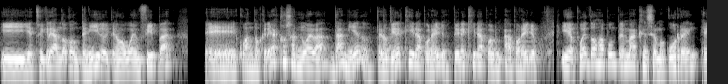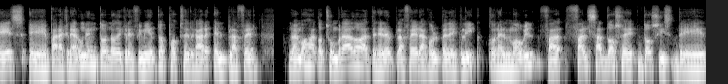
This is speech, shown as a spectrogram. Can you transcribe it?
y estoy creando contenido y tengo buen feedback, eh, cuando creas cosas nuevas da miedo, pero tienes que ir a por ello, tienes que ir a por, a por ello. Y después dos apuntes más que se me ocurren es eh, para crear un entorno de crecimiento postergar el placer. Nos hemos acostumbrado a tener el placer a golpe de clic con el móvil, falsa dosis de,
